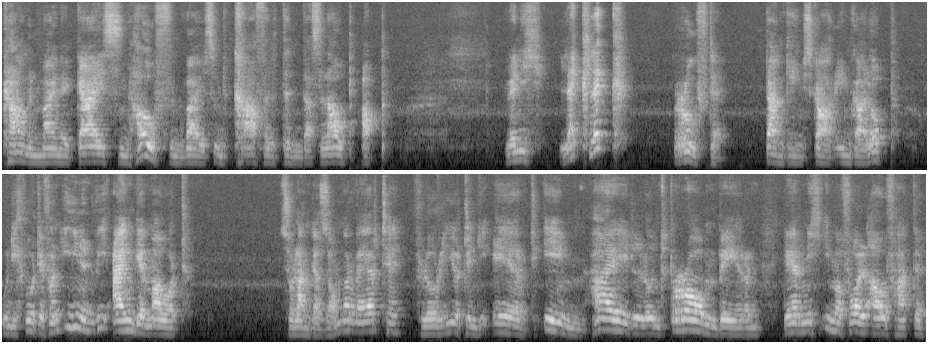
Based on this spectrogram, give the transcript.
kamen meine Geißen haufenweis und kafelten das Laub ab. Wenn ich Leck, Leck rufte, dann ging's gar im Galopp und ich wurde von ihnen wie eingemauert. Solang der Sommer währte, florierten die Erd, Im, Heidel und Brombeeren, der nicht immer voll auf hatte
